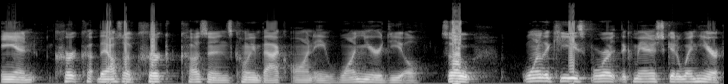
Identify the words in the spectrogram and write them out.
and Kirk. They also have Kirk Cousins coming back on a one-year deal. So one of the keys for the Commanders to get a win here:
